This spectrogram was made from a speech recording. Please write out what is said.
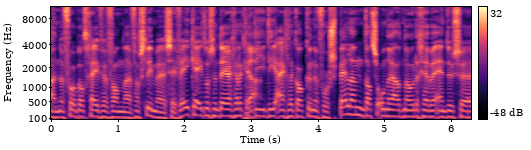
een voorbeeld geven van, eh, van slimme cv-ketels en dergelijke. Die, die eigenlijk al kunnen voorspellen dat ze onderhoud nodig hebben. En dus uh,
